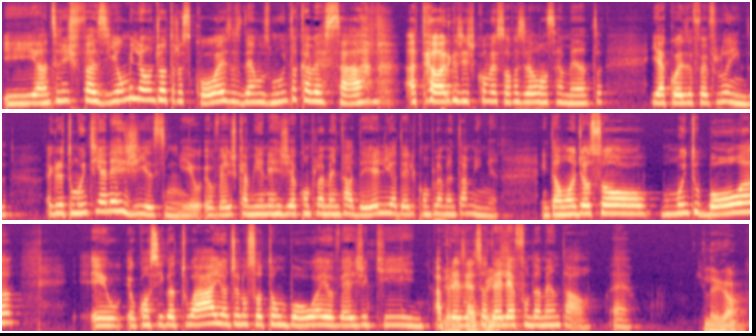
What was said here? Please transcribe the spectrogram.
E antes a gente fazia um milhão de outras coisas, demos muita cabeçada, até a hora que a gente começou a fazer o lançamento e a coisa foi fluindo. Eu acredito muito em energia, assim. Eu, eu vejo que a minha energia complementa a dele e a dele complementa a minha. Então, onde eu sou muito boa, eu, eu consigo atuar, e onde eu não sou tão boa, eu vejo que a presença dele é fundamental. É. Que legal.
